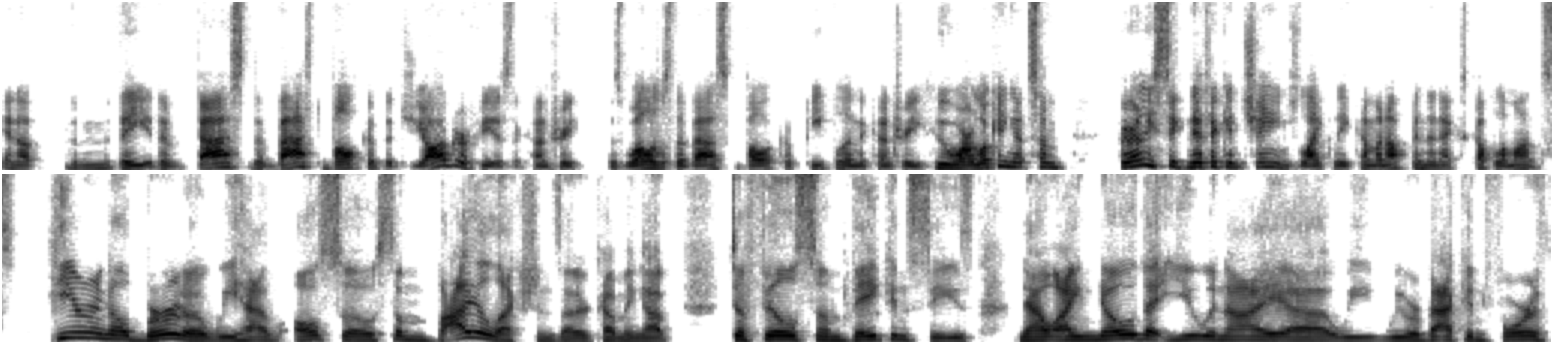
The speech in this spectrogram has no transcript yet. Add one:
in a, the, the, the vast the vast bulk of the geography of the country, as well as the vast bulk of people in the country who are looking at some fairly significant change likely coming up in the next couple of months. Here in Alberta, we have also some by elections that are coming up to fill some vacancies. Now, I know that you and I, uh, we we were back and forth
